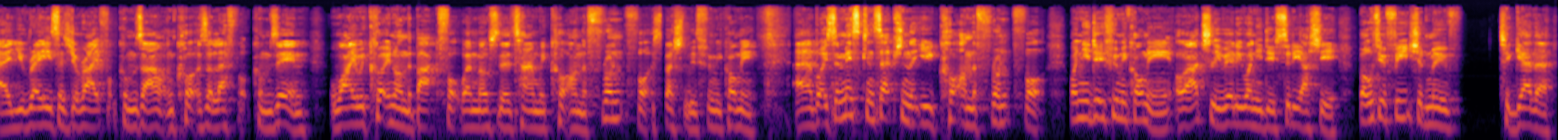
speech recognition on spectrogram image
uh, you raise as your right foot comes out and cut as the left foot comes in. Why are we cutting on the back foot when most of the time we cut on the front foot, especially with Fumikomi? Uh, but it's a misconception that you cut on the front foot. When you do Fumikomi, or actually really when you do Suriashi, both your feet should move together.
